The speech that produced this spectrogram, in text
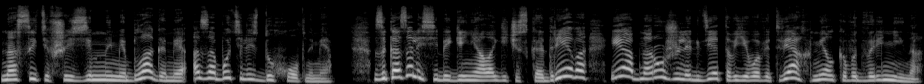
насытившись земными благами, озаботились духовными. Заказали себе генеалогическое древо и обнаружили где-то в его ветвях мелкого дворянина.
